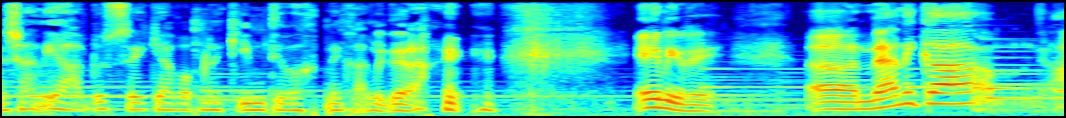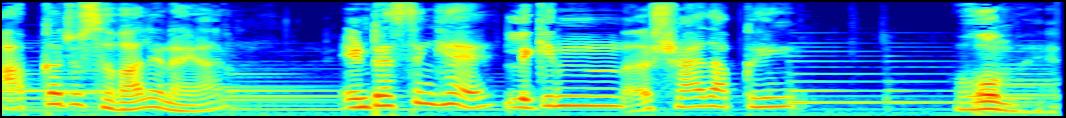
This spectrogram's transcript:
निशान आप टू से कि आप अपना कीमती वक्त निकाल कर आए एनी वे नैनिका, आपका जो सवाल है ना यार इंटरेस्टिंग है, लेकिन शायद आप कहीं होम है।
